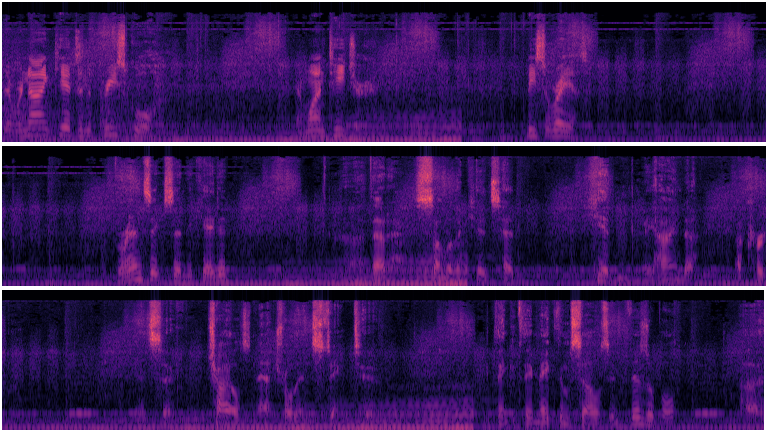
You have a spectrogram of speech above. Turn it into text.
There were nine kids in the preschool and one teacher, Lisa Reyes. Forensics indicated uh, that some of the kids had hidden behind a, a curtain. That's a child's natural instinct to think if they make themselves invisible, uh,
